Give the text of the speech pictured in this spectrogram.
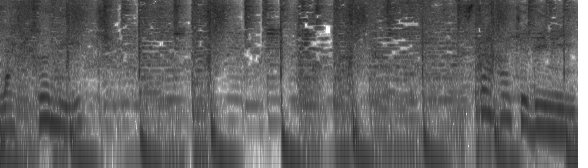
La chronique Star Académie.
